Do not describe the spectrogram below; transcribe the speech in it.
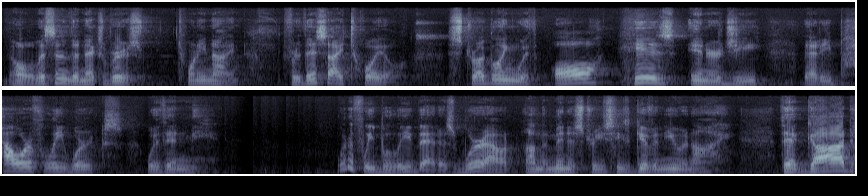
No, listen to the next verse, 29. For this I toil, struggling with all his energy that he powerfully works within me. What if we believe that as we're out on the ministries he's given you and I? That God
